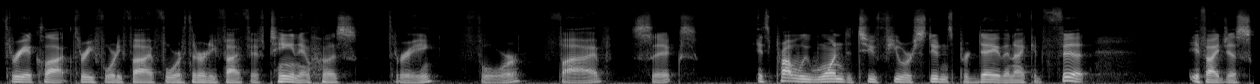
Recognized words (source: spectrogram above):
3 o'clock, 3.45, 4.30, 5.15, it was 3, 4, 5, 6. It's probably one to two fewer students per day than I could fit if I just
